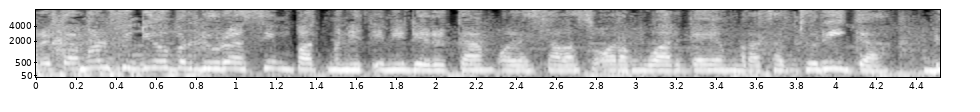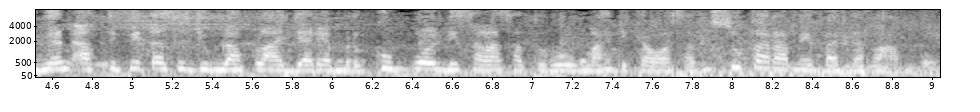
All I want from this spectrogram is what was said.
Rekaman video berdurasi 4 menit ini direkam oleh salah seorang warga yang merasa curiga dengan aktivitas sejumlah pelajar yang berkumpul di salah satu rumah di kawasan Sukarame, Bandar Lampung.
